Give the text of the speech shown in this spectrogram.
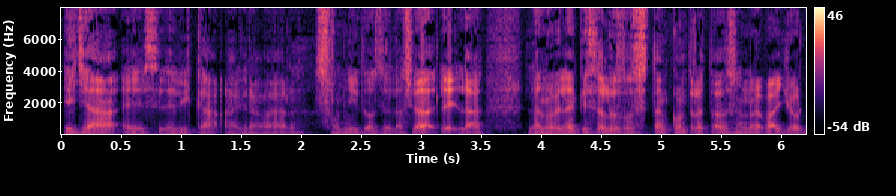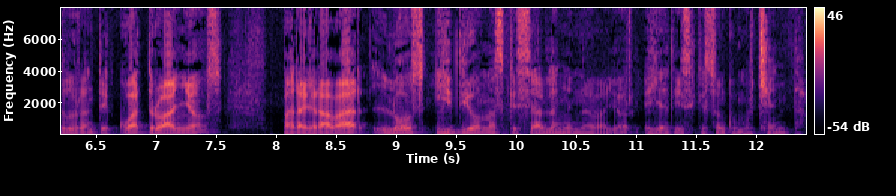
Ella eh, se dedica a grabar sonidos de la ciudad. La, la novela empieza, los dos están contratados en Nueva York durante cuatro años para grabar los idiomas que se hablan en Nueva York. Ella dice que son como 80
